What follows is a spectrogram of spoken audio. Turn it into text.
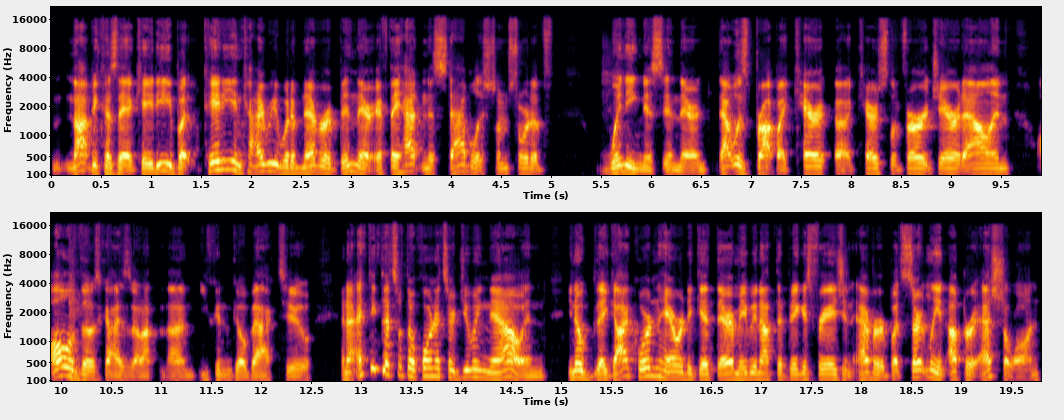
Not because they had KD, but KD and Kyrie would have never been there if they hadn't established some sort of winningness in there. And that was brought by Car- uh, Caris LeVert, Jarrett Allen, all of those guys that uh, you can go back to. And I think that's what the Hornets are doing now. And, you know, they got Gordon Hayward to get there, maybe not the biggest free agent ever, but certainly an upper echelon.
